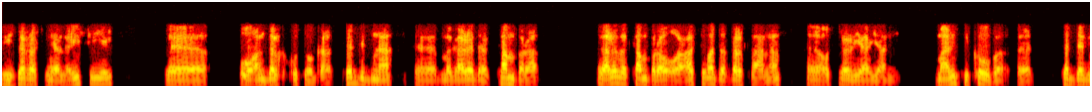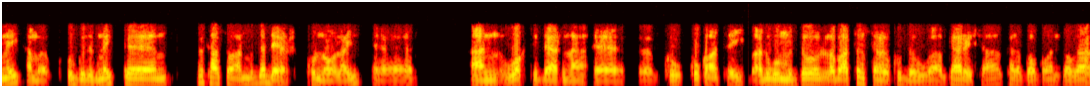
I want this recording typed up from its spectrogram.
viisa rasmiga la ii siiyey oo aan dalka ku soo galay. Kadibna magaalada cambara magaalada cambara oo caasimadda dalkaana australia ayaan maalintii kooba ka degnay ama u gudubnay. Halkaasoo aan muddo dheer ku noolayn aan wakti dheerna ku qaatay. Adigu muddo labaatan sano ku dhow waa gaaraysaa kala gogo-an xoogaa.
